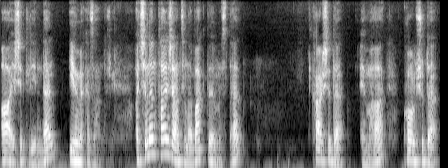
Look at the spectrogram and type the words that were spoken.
a eşitliğinden ivme kazandırıyor. Açının tanjantına baktığımızda karşıda ma, komşuda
